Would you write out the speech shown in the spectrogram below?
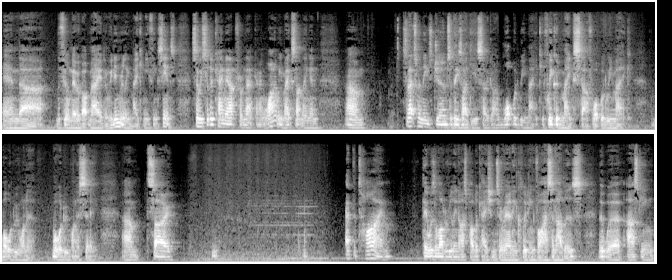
and uh, the film never got made, and we didn't really make anything since. So we sort of came out from that going, why don't we make something? And um, so that's when these germs of these ideas started going. What would we make if we could make stuff? What would we make? What would we want to? what would we want to see? Um, so at the time, there was a lot of really nice publications around, including Vice and others, that were asking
